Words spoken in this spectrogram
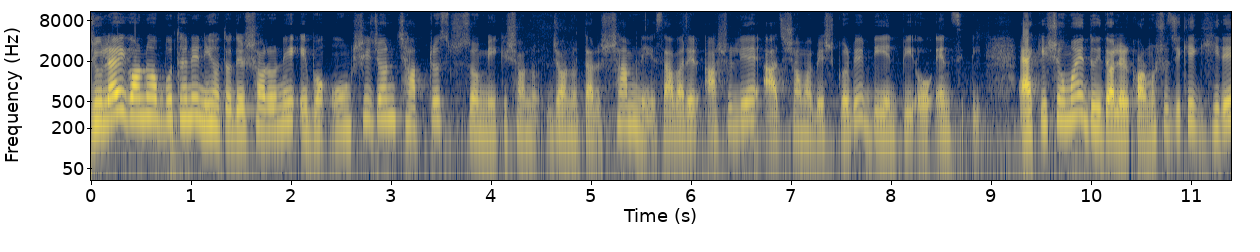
জুলাই গণ অভ্যুত্থানে নিহতদের স্মরণে এবং অংশীজন ছাত্র শ্রমিক জনতার সামনে সাভারের আশুলিয়ায় আজ সমাবেশ করবে বিএনপি ও এনসিপি। একই সময় দুই দলের কর্মসূচিকে ঘিরে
